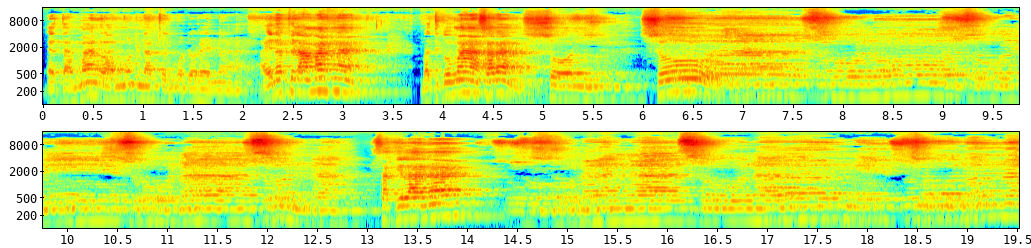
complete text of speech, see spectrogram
eta mah lamun dina fil mudorena ayeuna fil amarna? Berarti kumaha saran? Sun su sakilana. Sunana sunani sununna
